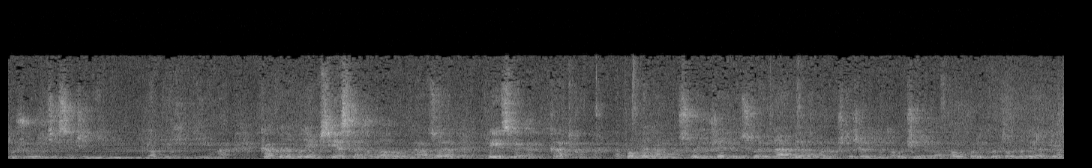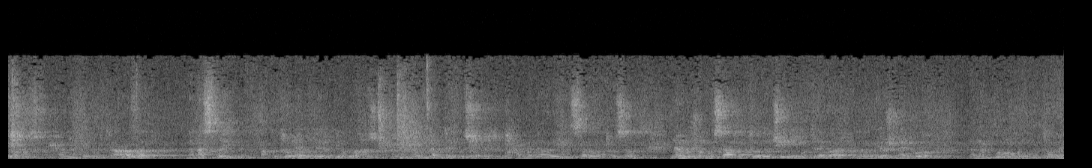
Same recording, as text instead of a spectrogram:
požurit će se činjenjem dobrih dijela. Kako da budem svjestan Allahovog nadzora? Prije svega, kratko, da pogledamo svoju želju i svoju namjeru, ono što želimo da učinimo, pa ukoliko to bude radi Allaha subhanahu wa ta'ala, da nastavimo. Ako to ne bude radi Allaha subhanahu wa ta'ala, ne bude po sunnetu Muhammeda alihi salatu sam, ne možemo sami to da činimo, treba nam još neko da nam pomogne u tome,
